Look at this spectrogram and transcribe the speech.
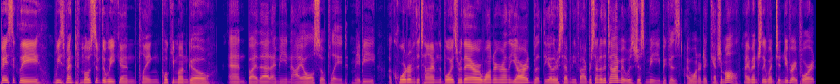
Basically, we spent most of the weekend playing Pokemon Go. And by that, I mean I also played maybe a quarter of the time the boys were there or wandering around the yard, but the other 75% of the time it was just me because I wanted to catch them all. I eventually went to Newburyport.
